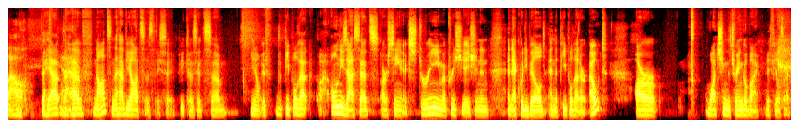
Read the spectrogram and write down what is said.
Wow. They have yeah. they have nots and they have yachts, as they say, because it's um, you know if the people that own these assets are seeing extreme appreciation and, and equity build, and the people that are out are watching the train go by. It feels like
